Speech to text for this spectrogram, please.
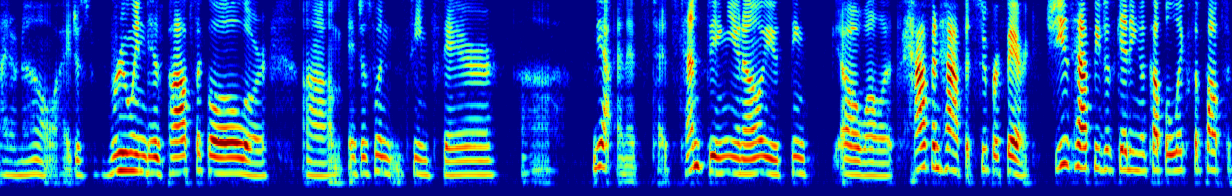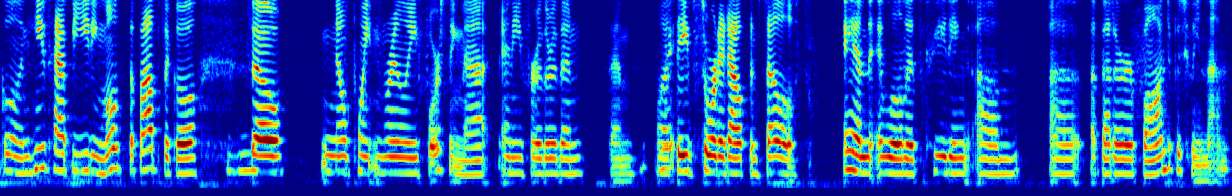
I don't know, I just ruined his popsicle or um it just wouldn't seem fair. Uh Yeah. And it's it's tempting, you know. You think oh well, it's half and half, it's super fair. She's happy just getting a couple licks of popsicle and he's happy eating most of the popsicle. Mhm. So, no point in really forcing that any further than than what Right. they've sorted out themselves. and it will and it's creating um a, a better bond between them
